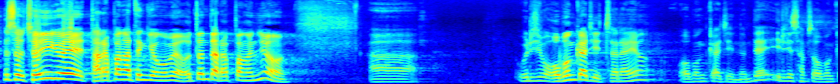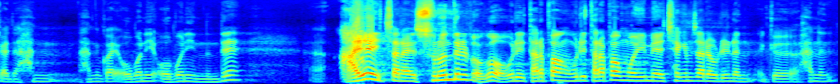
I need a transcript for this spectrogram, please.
그래서 저희 교회 다락방 같은 경우면 어떤 다락방은요, 아, 우리 지금 5번까지 있잖아요. 5번까지 있는데 1, 2, 3, 4, 5번까지 한 한과에 5번이 5번이 있는데 아예 있잖아요. 순원들 보고 우리 다락방 우리 다락방 모임의 책임자를 우리는 그 하는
